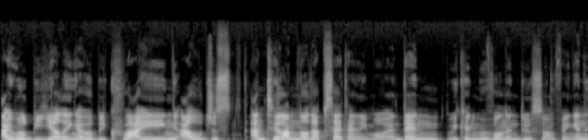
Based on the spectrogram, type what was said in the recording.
I will be yelling. I will be crying. I'll just until I'm not upset anymore, and then we can move on and do something. And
